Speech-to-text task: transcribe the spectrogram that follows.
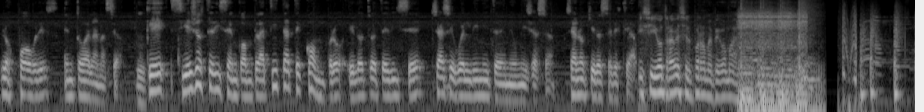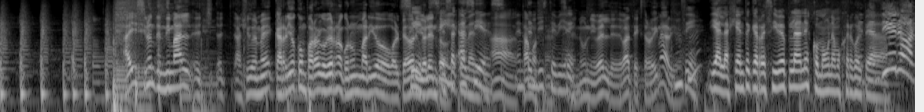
los pobres en toda la nación. Mm. Que si ellos te dicen con platita te compro, el otro te dice ya llegó el límite de mi humillación, ya no quiero ser esclavo. Y si otra vez el perro me pegó mal. Ahí, si no entendí mal, eh, eh, ayúdenme, Carrió comparó al gobierno con un marido golpeador y violento. Sí, así es. Ah, Entendiste en, bien. En un nivel de debate extraordinario. Sí, y a la gente que recibe planes como una mujer golpeada. ¿Entendieron?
